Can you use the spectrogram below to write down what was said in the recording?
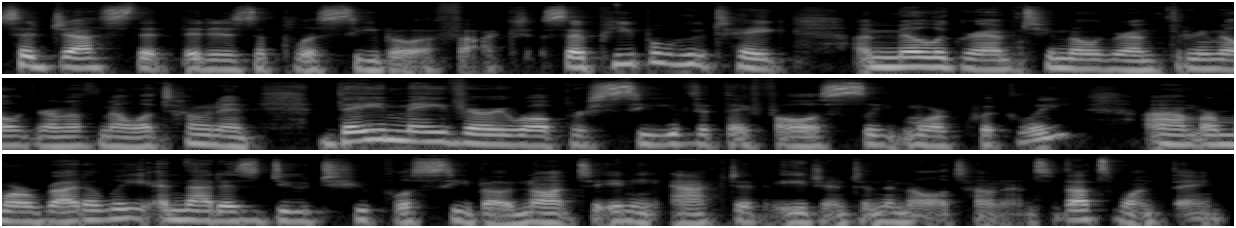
suggest that it is a placebo effect. So, people who take a milligram, two milligram, three milligram of melatonin, they may very well perceive that they fall asleep more quickly um, or more readily, and and that is due to placebo, not to any active agent in the melatonin. So that's one thing.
